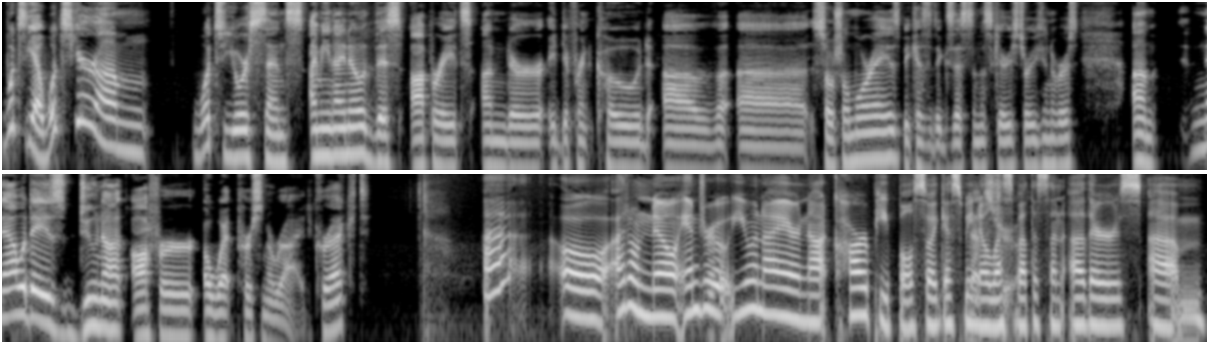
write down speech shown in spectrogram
what's yeah what's your um what's your sense i mean i know this operates under a different code of uh social mores because it exists in the scary stories universe um nowadays do not offer a wet person a ride correct Uh, oh, I don't know. Andrew, you and I are not car people, so I guess we know less true. about this than others. Um,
